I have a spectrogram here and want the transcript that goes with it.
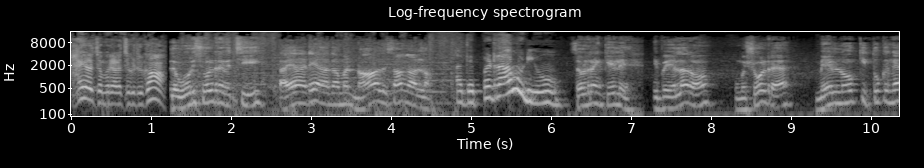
நாய் அழைச்ச மாதிரி அழைச்சுக்கிட்டு இருக்கான். இதுல ஒரு ஷோல்டரை வச்சு டயர்டே ஆகாம நாலு சாங் ஆடலாம். அது எப்படிரா முடியும்? சொல்றேன் கேளு. இப்ப எல்லாரும் உங்க ஷோல்டரை மேல் நோக்கி தூக்குங்க.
